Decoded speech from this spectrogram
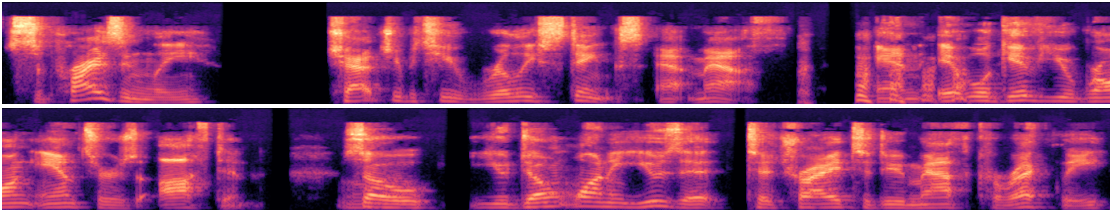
surprisingly, ChatGPT really stinks at math and it will give you wrong answers often. So mm-hmm. you don't want to use it to try to do math correctly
